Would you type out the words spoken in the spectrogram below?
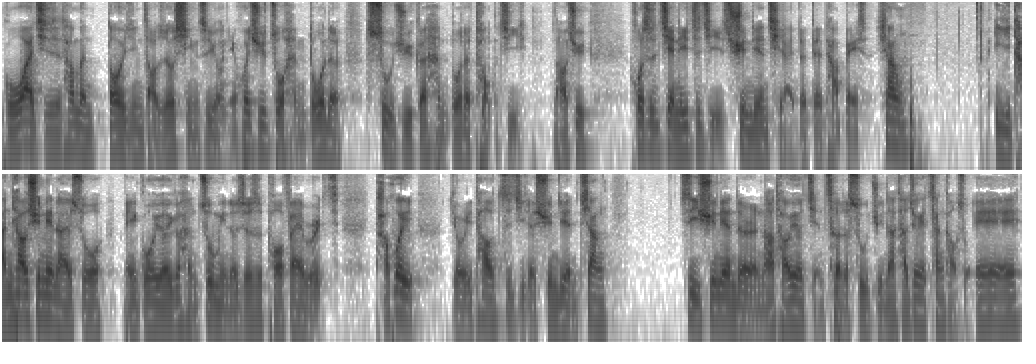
国外，其实他们都已经早就行之有年，会去做很多的数据跟很多的统计，然后去或是建立自己训练起来的 database，像。以弹跳训练来说，美国有一个很著名的，就是 Paul f a v o r i t 他会有一套自己的训练，像自己训练的人，然后他会有检测的数据，那他就可以参考说，哎哎哎，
